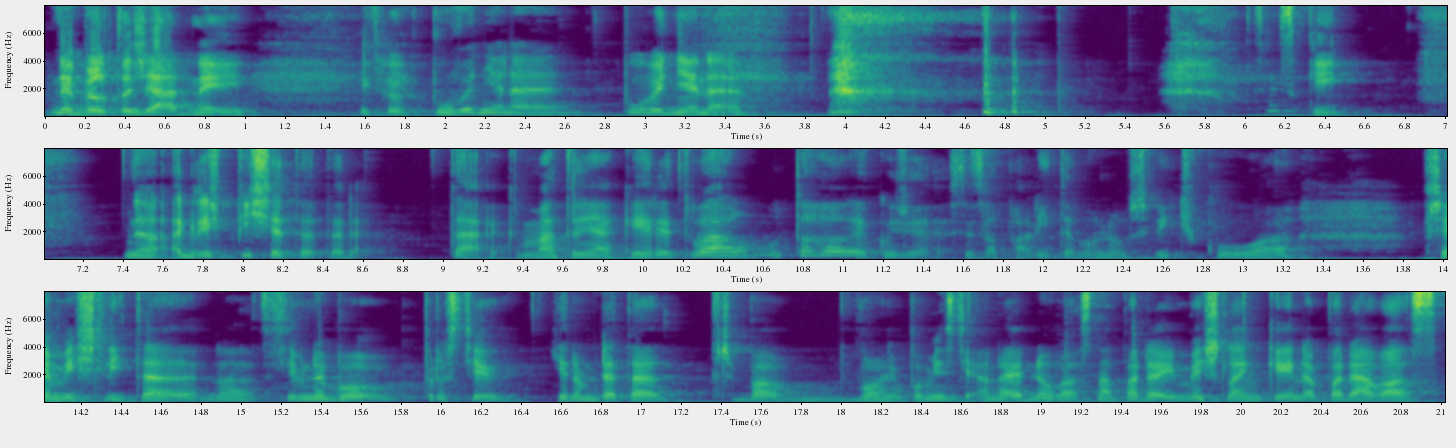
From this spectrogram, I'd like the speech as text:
nebyl to žádný jako, původně ne. Původně ne. Hezký. No a když píšete teda, tak máte nějaký rituál u toho, jakože si zapálíte vonou svíčku a přemýšlíte nad tím, nebo prostě jenom jdete třeba volně po městě a najednou vás napadají myšlenky, napadá vás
